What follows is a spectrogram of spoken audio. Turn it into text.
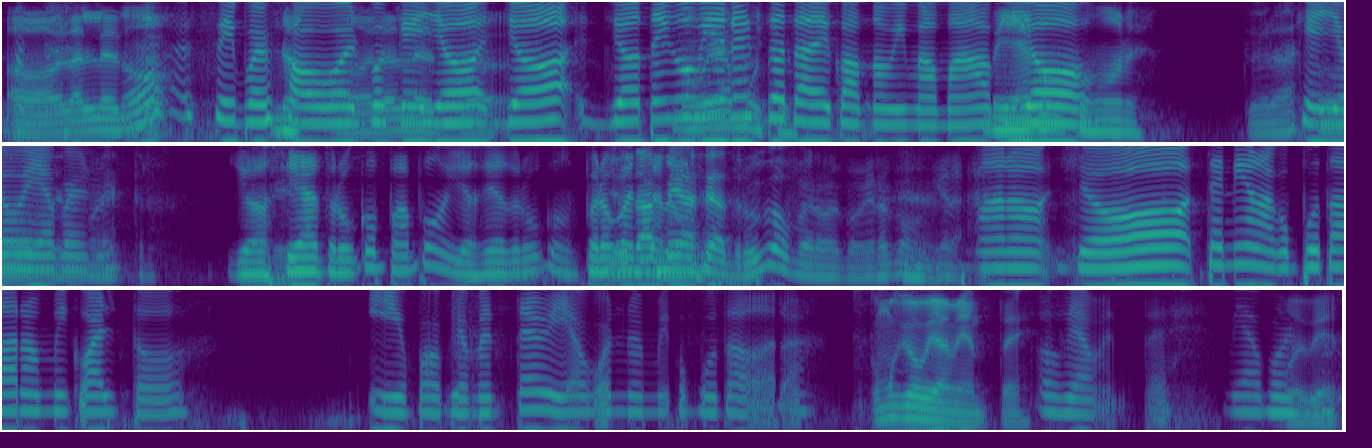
Vamos a hablarle de ¿No? esto. Sí, por No. favor, porque yo, yo, yo tengo No mi anécdota de cuando mi mamá Veía vio. Que yo veía porno. maestro. Yo hacía trucos, papo, yo hacía trucos. Pero yo cuéntanos. también hacía trucos, pero me cogieron como quiera. Mano, yo tenía una computadora en mi cuarto y pues, obviamente veía porno en mi computadora. ¿Cómo que obviamente? Obviamente. Veía porno. Muy bien.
